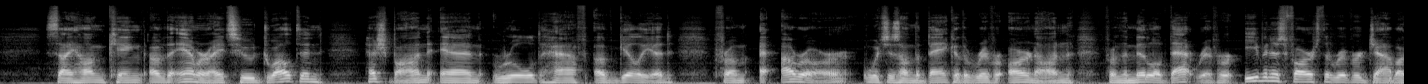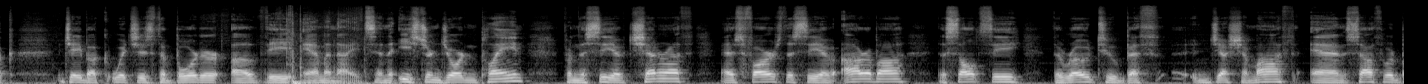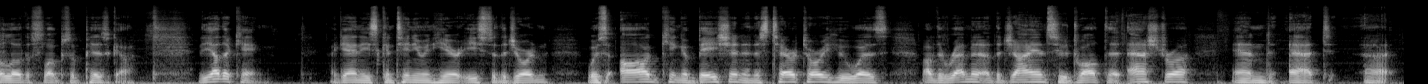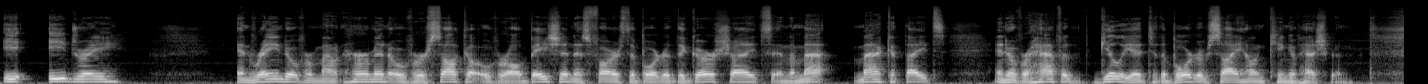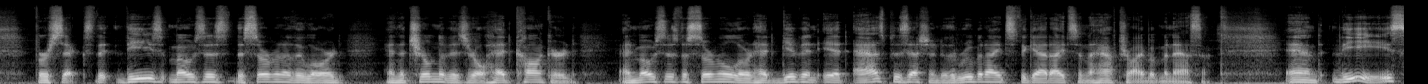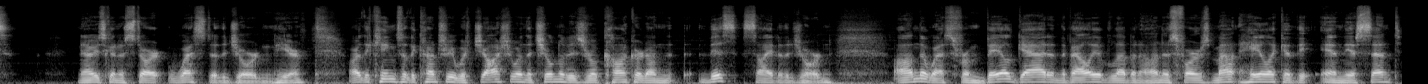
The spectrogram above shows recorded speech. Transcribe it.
Sihon, king of the Amorites, who dwelt in Heshbon and ruled half of Gilead from Aroer, which is on the bank of the river Arnon, from the middle of that river, even as far as the river Jabbok, Jabbok, which is the border of the Ammonites, and the eastern Jordan plain, from the Sea of Chinnereth as far as the Sea of Araba, the Salt Sea, the road to Beth Jeshimoth, and southward below the slopes of Pisgah. The other king, Again, he's continuing here east of the Jordan. Was Og, king of Bashan, and his territory, who was of the remnant of the giants who dwelt at Ashtaroth and at uh, and reigned over Mount Hermon, over Salcah, over all Bashan, as far as the border of the Geshurites and the Ma- and over half of Gilead to the border of Sihon, king of Heshbon. Verse 6 These Moses, the servant of the Lord, and the children of Israel had conquered, and Moses, the servant of the Lord, had given it as possession to the Reubenites, the Gadites, and the half tribe of Manasseh. And these, now he's going to start west of the Jordan here, are the kings of the country which Joshua and the children of Israel conquered on this side of the Jordan, on the west, from Baal Gad in the valley of Lebanon, as far as Mount Halak and the ascent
